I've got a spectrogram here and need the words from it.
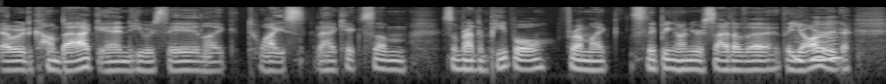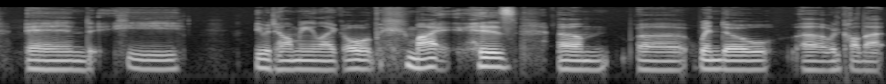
I would come back and he would say like twice that I kicked some some random people from like sleeping on your side of the the Mm-hmm. yard, and he he would tell me like, oh, my his um uh window uh what do you call that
